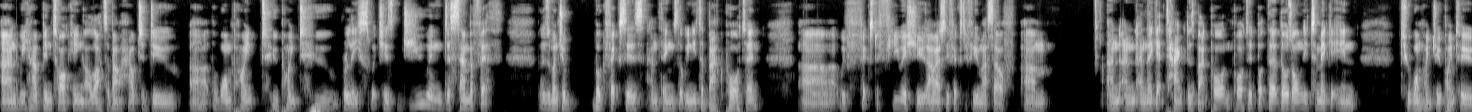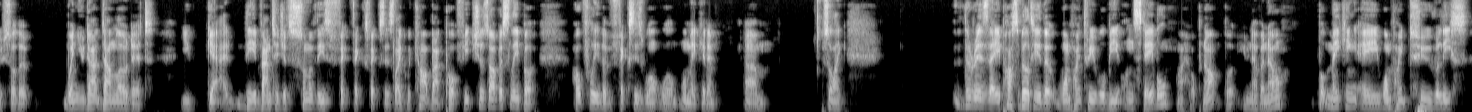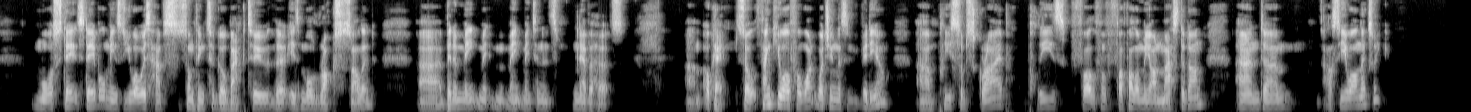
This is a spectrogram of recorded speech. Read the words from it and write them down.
and we have been talking a lot about how to do uh, the 1.2.2 release, which is due in December 5th. There's a bunch of bug fixes and things that we need to backport in. Uh, we've fixed a few issues. I've actually fixed a few myself. Um, and, and, and they get tagged as backported, but those all need to make it in to 1.2.2 so that when you da- download it, you get the advantage of some of these fi- fix fixes. Like we can't backport features, obviously, but hopefully the fixes will will, will make it in. Um, so like there is a possibility that 1.3 will be unstable. I hope not, but you never know. But making a 1.2 release more sta- stable means you always have something to go back to that is more rock solid. Uh, a bit of ma- ma- maintenance never hurts. Um, okay, so thank you all for wa- watching this video. Um, please subscribe. Please follow, follow me on Mastodon, and um, I'll see you all next week.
